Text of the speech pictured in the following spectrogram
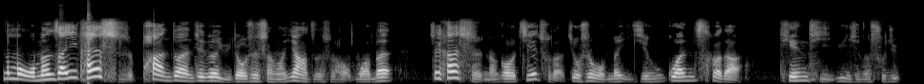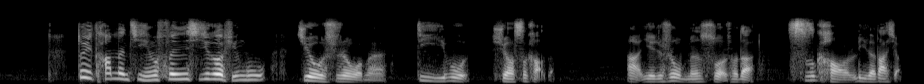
那么我们在一开始判断这个宇宙是什么样子的时候，我们最开始能够接触的就是我们已经观测的天体运行的数据，对它们进行分析和评估，就是我们第一步需要思考的。啊，也就是我们所说的思考力的大小。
